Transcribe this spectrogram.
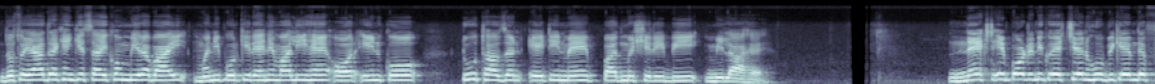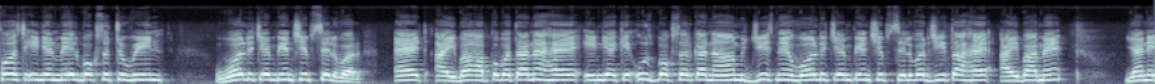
दोस्तों, याद रखें कि साइखोम मीराबाई मणिपुर की रहने वाली हैं और इनको 2018 में पद्मश्री भी मिला है। Next important question who became the first Indian male boxer to win world championship silver at AIBA आपको बताना है इंडिया के उस बॉक्सर का नाम जिसने वर्ल्ड चैंपियनशिप सिल्वर जीता है आइबा में, यानी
